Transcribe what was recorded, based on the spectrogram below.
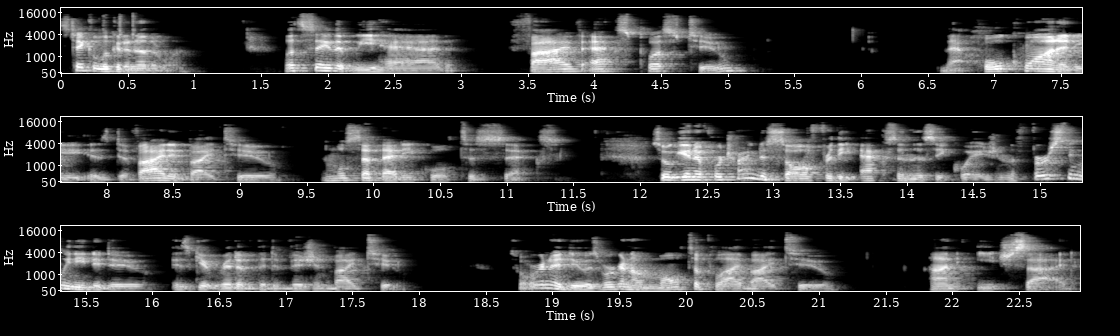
Let's take a look at another one. Let's say that we had 5x plus 2. That whole quantity is divided by 2, and we'll set that equal to 6. So again, if we're trying to solve for the x in this equation, the first thing we need to do is get rid of the division by 2. So what we're going to do is we're going to multiply by 2 on each side.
